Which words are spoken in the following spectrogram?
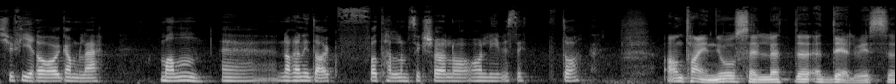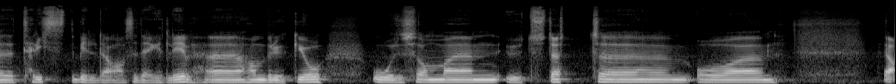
24 år gamle mannen, eh, når han i dag forteller om seg sjøl og, og livet sitt da? Han tegner jo selv et, et, delvis eh, trist bilde av sitt eget liv. Eh, han bruker jo ord som eh, utstøtt og ja,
